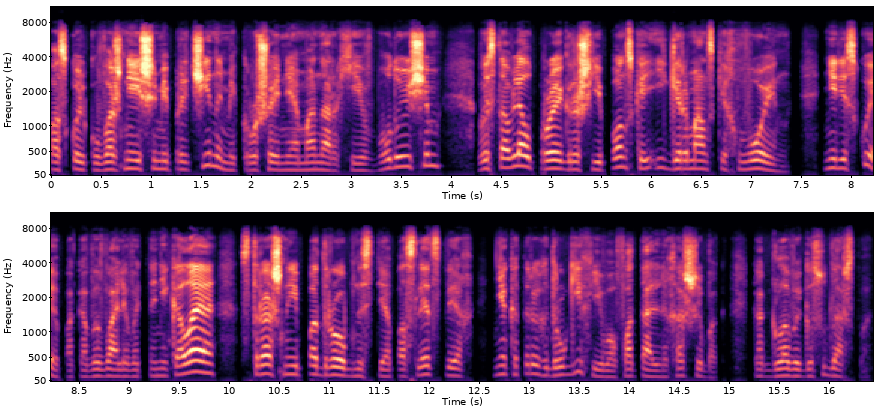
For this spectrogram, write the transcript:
поскольку важнейшими причинами крушения монархии в будущем выставлял проигрыш японской и германских войн, не рискуя пока вываливать на Николая страшные подробности о последствиях некоторых других его фатальных ошибок, как главы государства.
